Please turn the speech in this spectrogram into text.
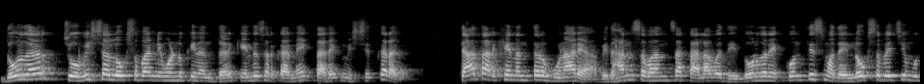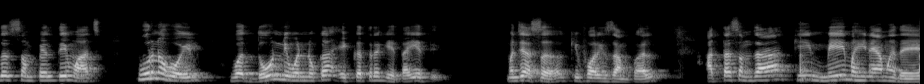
दोन हजार चोवीसच्या लोकसभा निवडणुकीनंतर केंद्र सरकारने एक तारीख निश्चित करावी. त्या तारखेनंतर होणाऱ्या विधानसभांचा कालावधी दोन हजार एकोणतीसमध्ये लोकसभेची मुदत संपेल तेव्हाच पूर्ण होईल व दोन निवडणुका एकत्र घेता येतील. म्हणजे असं की फॉर एक्झाम्पल आता समजा की मे महिन्यामध्ये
